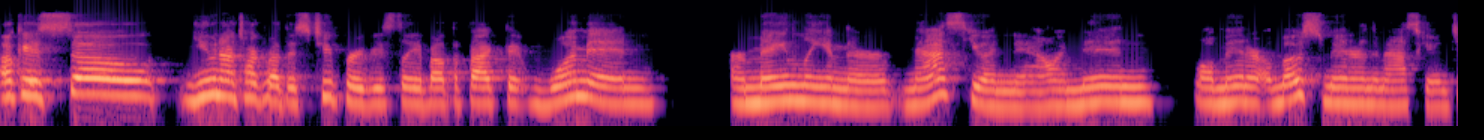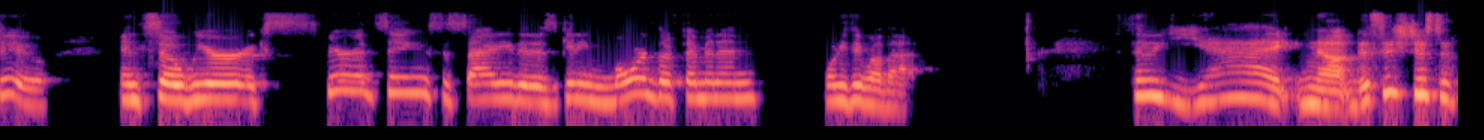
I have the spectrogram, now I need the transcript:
Okay, so you and I talked about this too previously about the fact that women are mainly in their masculine now, and men, well, men are most men are in the masculine too, and so we're experiencing society that is getting more into the feminine. What do you think about that? So yeah, no, this is just a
